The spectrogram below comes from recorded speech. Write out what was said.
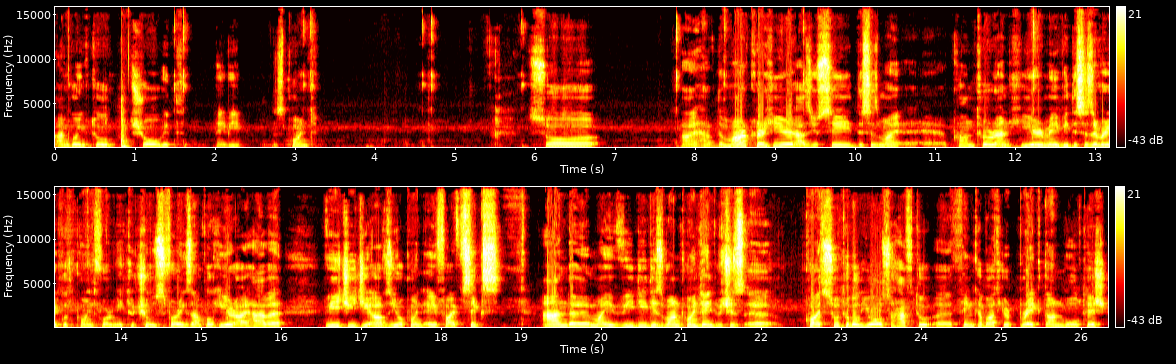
I'm going to show with maybe this point so I have the marker here as you see this is my uh, contour and here maybe this is a very good point for me to choose. For example here I have a VGG of 0.856 and uh, my VDD is 1.8 which is uh, quite suitable. You also have to uh, think about your breakdown voltage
